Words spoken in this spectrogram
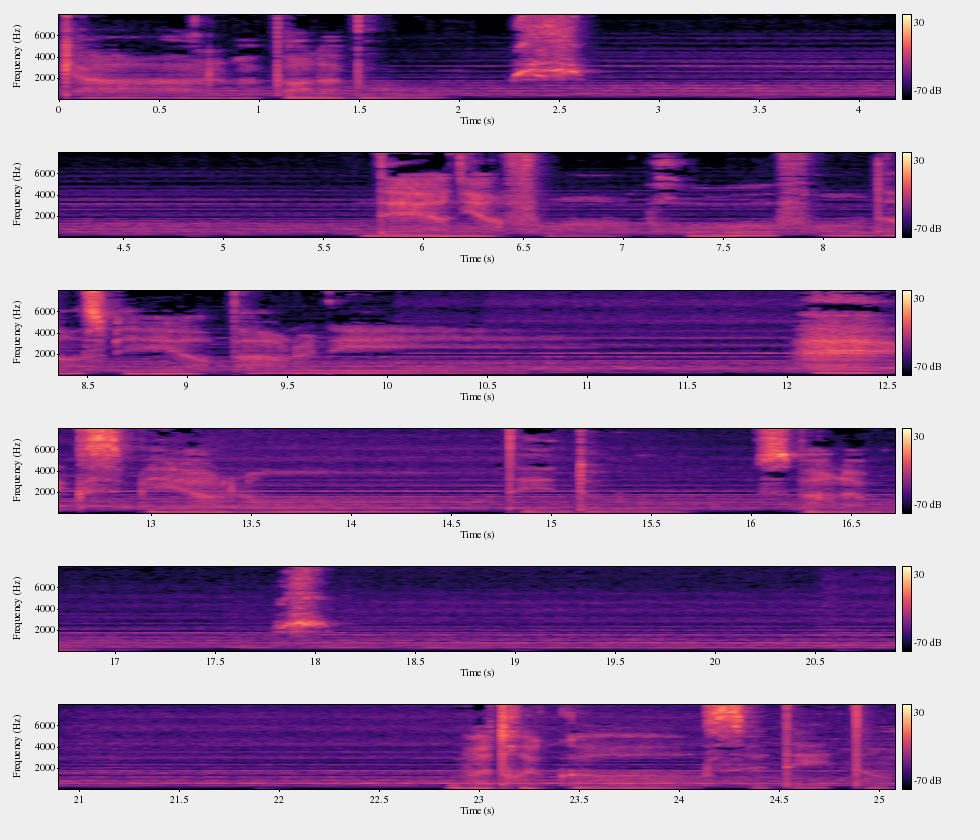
calme par la bouche. Dernière fois, profonde inspire par le nez. Expire lente et douce par la bouche. Votre corps se détend,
